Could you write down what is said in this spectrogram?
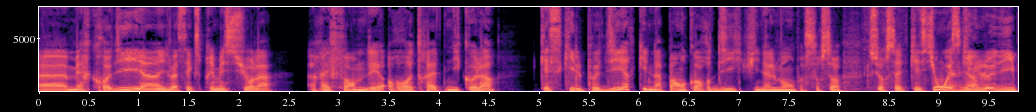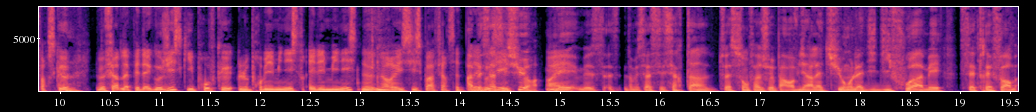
euh, mercredi. Hein, il va s'exprimer sur la réforme des retraites. Nicolas, qu'est-ce qu'il peut dire qu'il n'a pas encore dit finalement sur, cette question Ou est-ce qu'il le dit? Parce qu'il veut faire de la pédagogie, ce qui prouve que le Premier ministre et les ministres ne, ne réussissent pas à faire cette pédagogie Ah mais ça c'est sûr, ouais. mais, mais, non, mais ça c'est certain. De toute façon, enfin je vais pas revenir là-dessus, on l'a dit dix fois, mais cette réforme,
